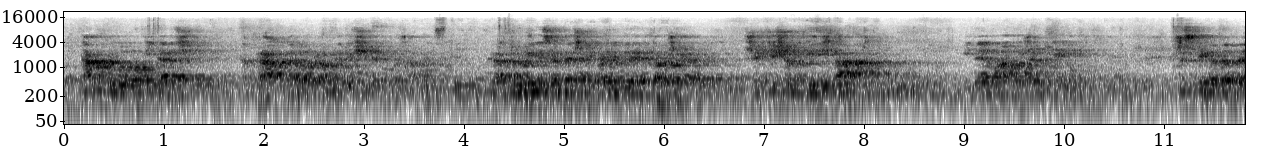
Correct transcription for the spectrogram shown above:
Bo tam było widać naprawdę ogromny wysiłek włożony. Gratuluję serdecznie Panie Dyrektorze. 65 lat minęło, a może mniej. Wszystkiego dobrego.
